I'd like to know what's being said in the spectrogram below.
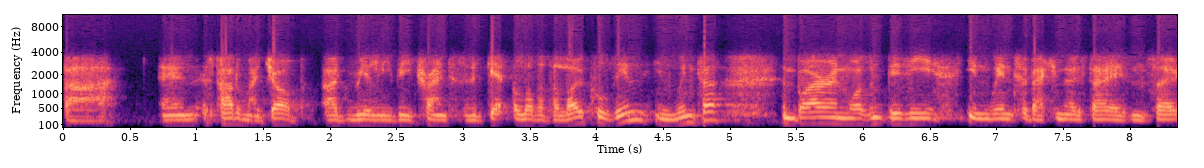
bar. And as part of my job, I'd really be trying to sort of get a lot of the locals in in winter. And Byron wasn't busy in winter back in those days. And so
